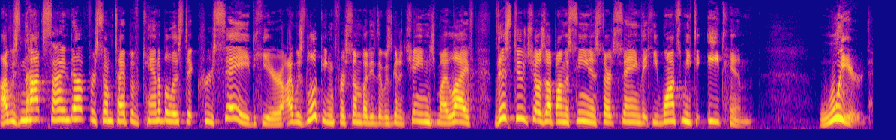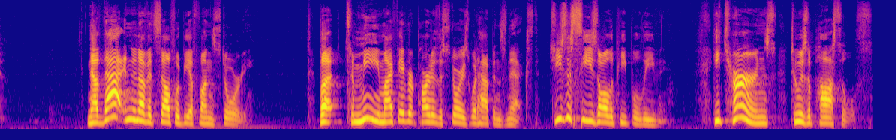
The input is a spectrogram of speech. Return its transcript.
I was not signed up for some type of cannibalistic crusade here. I was looking for somebody that was going to change my life. This dude shows up on the scene and starts saying that he wants me to eat him. Weird. Now, that in and of itself would be a fun story. But to me, my favorite part of the story is what happens next. Jesus sees all the people leaving. He turns to his apostles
